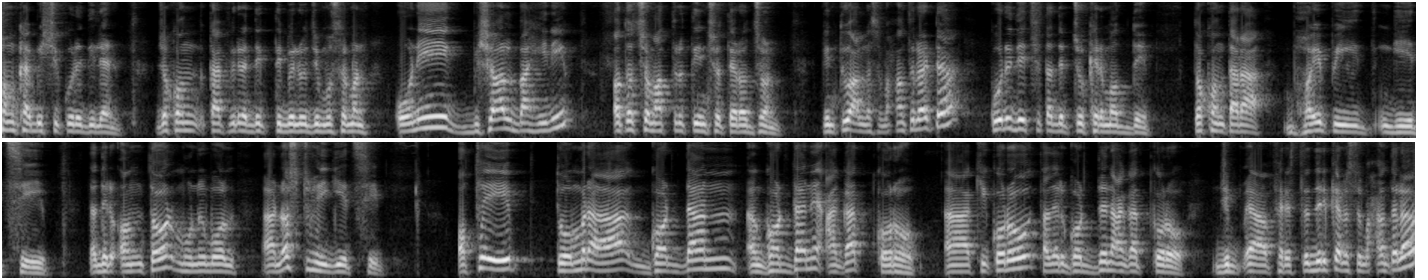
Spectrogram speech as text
সংখ্যা বেশি করে দিলেন। যখন কাফিররা দেখতে পেল যে মুসলমান অনেক বিশাল বাহিনী, অথচ মাত্র তিনশো তেরো জন। কিন্তু আল্লাহ সুবাহতাল্লাহ এটা করে দিচ্ছে তাদের চোখের মধ্যে। তখন তারা ভয় পেয়ে গিয়েছে। তাদের অন্তর মনোবল নষ্ট হয়ে গিয়েছে। অতএব তোমরা গর্দান, গর্দানে আঘাত করো। কি করো? তাদের গর্দানে আঘাত করো। যে ফেরেস্তাদেরকে আল্লাহ সুবাহতাল্লাহ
